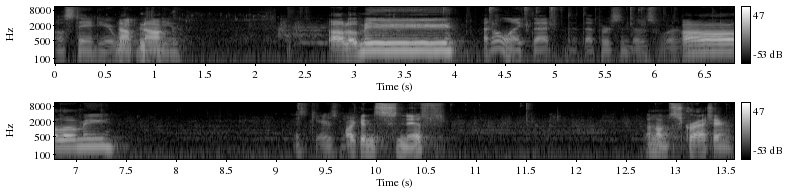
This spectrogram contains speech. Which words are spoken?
I'll stand here Knock, knock. Follow me! I don't like that that, that person knows where. Follow me! It scares me. I can sniff. And I'm scratching.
